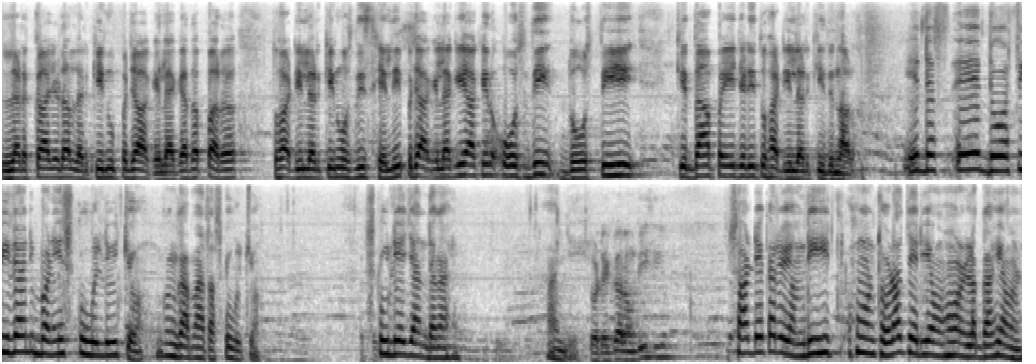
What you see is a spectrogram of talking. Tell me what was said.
ਲੜਕਾ ਜਿਹੜਾ ਲੜਕੀ ਨੂੰ ਭਜਾ ਕੇ ਲੈ ਗਿਆ ਤਾਂ ਪਰ ਤੁਹਾਡੀ ਲੜਕੀ ਨੂੰ ਉਸ ਦੀ ਸਹੇਲੀ ਭਜਾ ਕੇ ਲੈ ਗਈ ਆਖਿਰ ਉਸ ਦੀ ਦੋਸਤੀ ਕਿੱਦਾਂ ਪਈ ਜਿਹੜੀ ਤੁਹਾਡੀ ਲੜਕੀ ਦੇ ਨਾਲ? ਇਹ ਦਸ ਇਹ ਦੋਸਤੀ ਦਾ ਦੀ ਬਣੀ ਸਕੂਲ ਦੇ ਵਿੱਚੋਂ ਗੰਗਾ ਮਾਤਾ ਸਕੂਲ ਚੋਂ। ਸਕੂਲੇ ਜਾਂਦੀਆਂ ਸੀ। ਹਾਂਜੀ। ਤੁਹਾਡੇ ਘਰ ਆਉਂਦੀ ਸੀ ਉਹ? ਸਾਡੇ ਘਰੇ ਆਉਂਦੀ ਸੀ ਹੁਣ ਥੋੜਾ ਚਿਰ ਹੀ ਆਉਣ- ਹੋਣ ਲੱਗਾ ਸੀ ਆਉਣ।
